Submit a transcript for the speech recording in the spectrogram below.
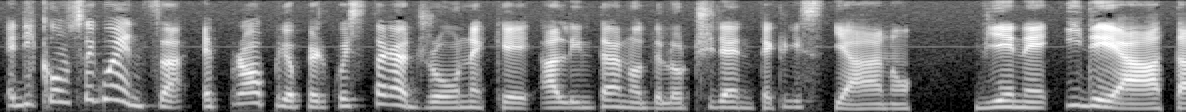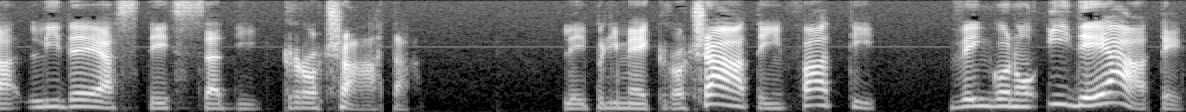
e di conseguenza è proprio per questa ragione che all'interno dell'Occidente cristiano viene ideata l'idea stessa di crociata. Le prime crociate, infatti, vengono ideate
